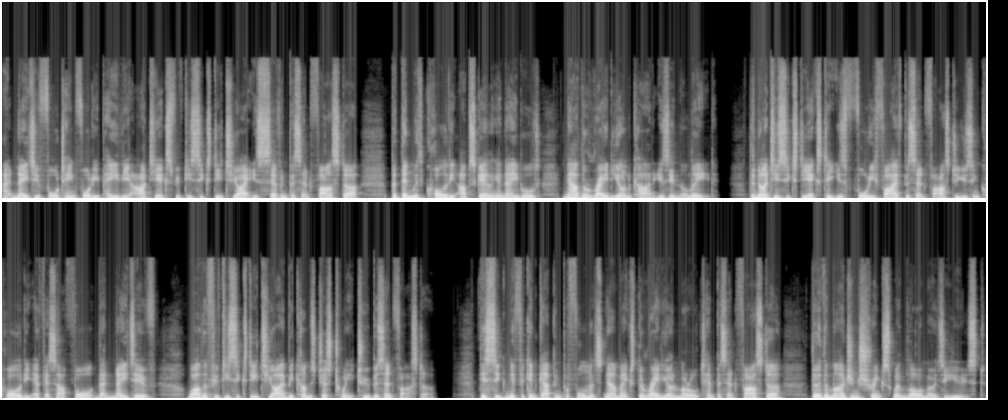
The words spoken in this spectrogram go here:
At native 1440p, the RTX 5060 Ti is 7% faster, but then with quality upscaling enabled, now the Radeon card is in the lead. The 9060 XT is 45% faster using quality FSR4 than native, while the 5060 Ti becomes just 22% faster. This significant gap in performance now makes the Radeon model 10% faster, though the margin shrinks when lower modes are used.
